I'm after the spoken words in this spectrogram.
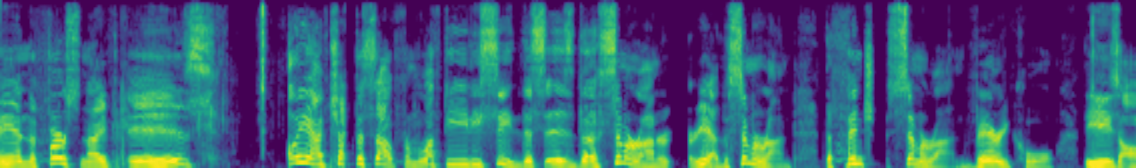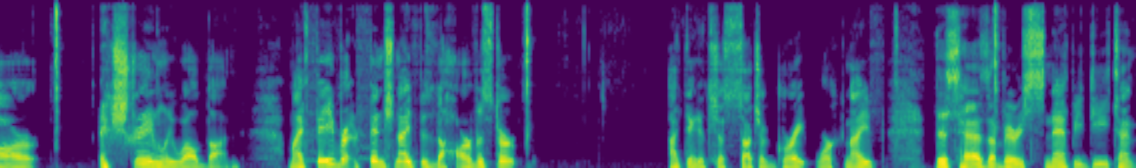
And the first knife is, oh yeah, I've checked this out from Lefty EDC. This is the Cimarron, or, or yeah, the Cimarron, the Finch Cimarron. Very cool. These are extremely well done. My favorite Finch knife is the Harvester. I think it's just such a great work knife. This has a very snappy detent,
